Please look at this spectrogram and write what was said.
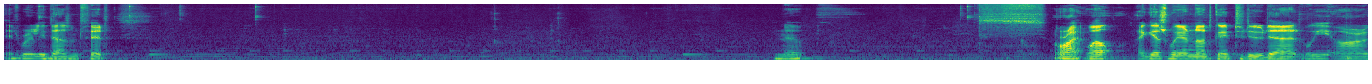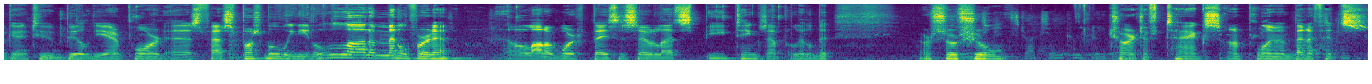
It really doesn't fit. No. Alright, well, I guess we are not going to do that. We are going to build the airport as fast as possible. We need a lot of metal for that. And a lot of workspaces, so let's speed things up a little bit. Our social charge of tax, unemployment benefits.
